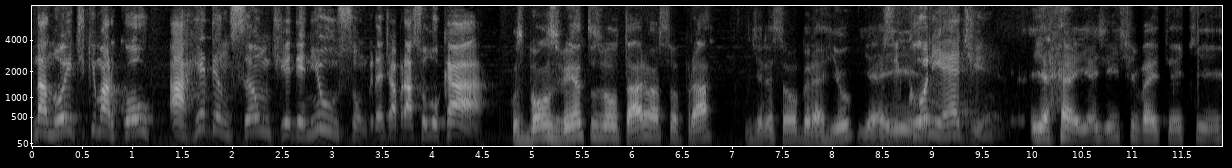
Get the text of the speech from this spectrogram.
na noite que marcou a redenção de Edenilson. Grande abraço, Luca. Os bons ventos voltaram a soprar em direção ao Beira Rio. E aí... Ciclone Ed. E aí a gente vai ter que,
